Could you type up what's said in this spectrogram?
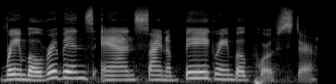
rainbow ribbons, and sign a big rainbow poster.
